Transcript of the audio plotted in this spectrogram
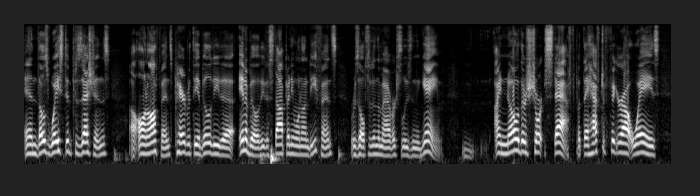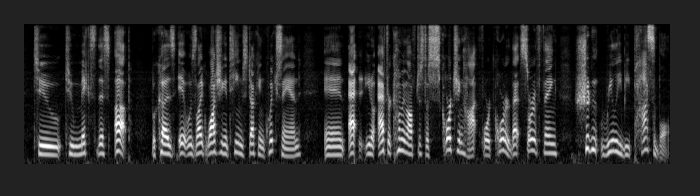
And those wasted possessions uh, on offense, paired with the ability to inability to stop anyone on defense, resulted in the Mavericks losing the game. I know they're short staffed, but they have to figure out ways to to mix this up because it was like watching a team stuck in quicksand and at, you know after coming off just a scorching hot fourth quarter that sort of thing shouldn't really be possible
